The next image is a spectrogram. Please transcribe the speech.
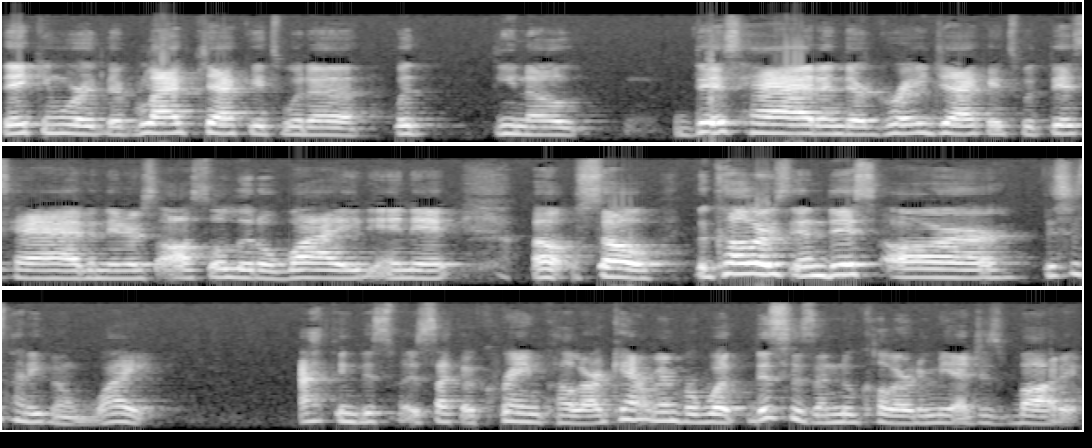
they can wear their black jackets with a with you know this hat and their gray jackets with this hat and there's also a little white in it. Uh, so the colors in this are, this is not even white. I think this is like a cream color. I can't remember what, this is a new color to me. I just bought it.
